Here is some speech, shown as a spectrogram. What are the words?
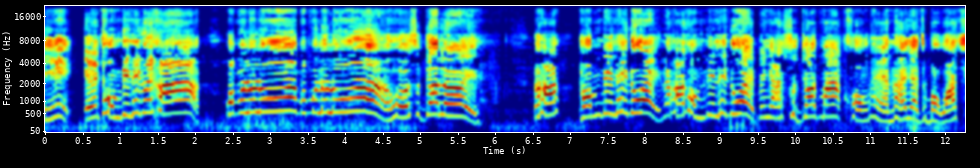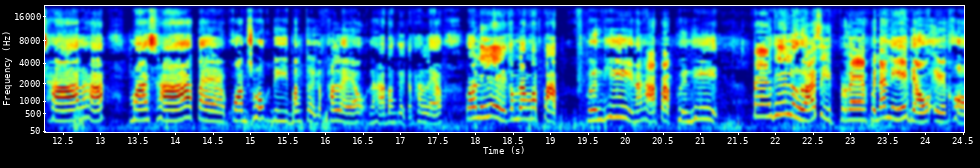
นี้ เอถมดินให้ด้วยค่ะปมมือรัวปมมือรัวโอ้โหสุดยอดเลยนะคะถมดินให้ด้วยนะคะถมดินให้ด้วยเป็นไงสุดยอดมากของแถมนะคะ อยากจะบอกว่าช้านะคะ มาช้าแต่ความโชคดีบังเกิดกับท่านแล้วนะคะบังเกิดกับท่านแล้ว ตอนนี้เอกกำลังมาปรับพื้นที่นะคะ ปรับพื้นที่ แปลงที่เหลือสี่แปลงเป็นด้านนี้ เดี๋ยวเอกขอ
